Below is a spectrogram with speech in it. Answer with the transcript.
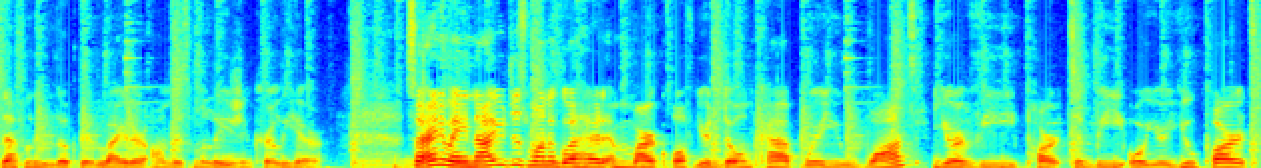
definitely looked it lighter on this Malaysian curly hair. So anyway, now you just want to go ahead and mark off your dome cap where you want your V part to be or your U part.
